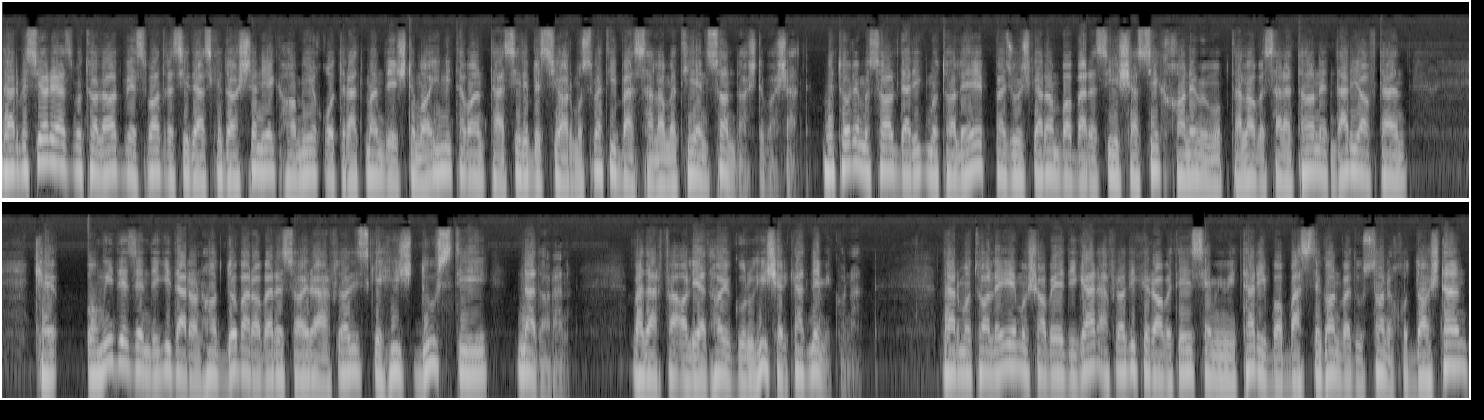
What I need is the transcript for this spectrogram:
در بسیاری از مطالعات به اثبات رسیده است که داشتن یک حامی قدرتمند اجتماعی می تواند تأثیر بسیار مثبتی بر سلامتی انسان داشته باشد. به طور مثال در یک مطالعه پژوهشگران با بررسی 60 خانم مبتلا به سرطان دریافتند که امید زندگی در آنها دو برابر سایر افرادی است که هیچ دوستی ندارند و در فعالیت‌های گروهی شرکت نمی کنند. در مطالعه مشابه دیگر افرادی که رابطه صمیمیتری با بستگان و دوستان خود داشتند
